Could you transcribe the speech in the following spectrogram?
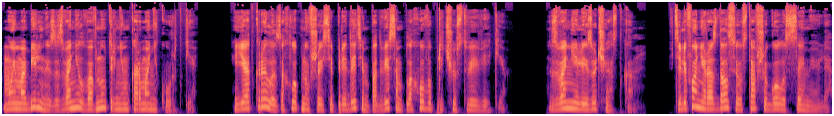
Мой мобильный зазвонил во внутреннем кармане куртки. Я открыла захлопнувшиеся перед этим под весом плохого предчувствия веки. Звонили из участка. В телефоне раздался уставший голос Сэмюэля.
